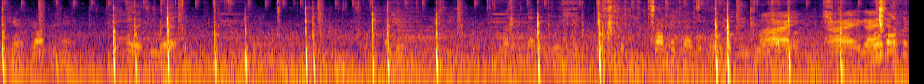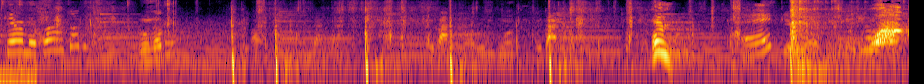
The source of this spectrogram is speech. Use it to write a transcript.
You can't drop your hand. Yeah, let's do that. Okay. Gotta hit that before you do. Gotta hit that before. All right, all right, What guys. about the camera, bro? What's up? You want another one? Hey! Hey? What?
